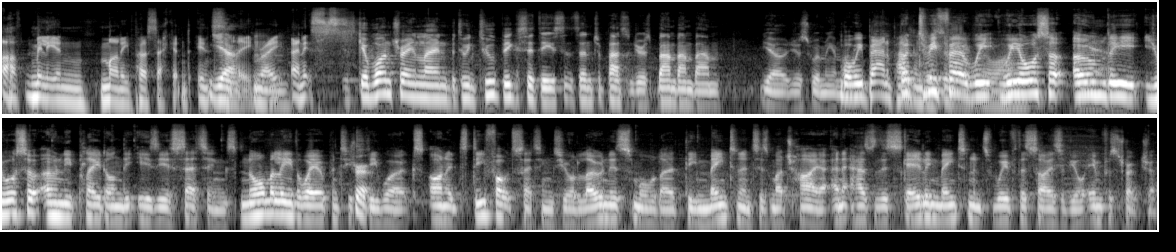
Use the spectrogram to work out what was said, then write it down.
a million money per second instantly, right? Mm. And it's Just get one train line between two big cities, and send two passengers, bam, bam, bam. You know, you're swimming in Well, we money. banned But to be fair, we, we also only you also only played on the easiest settings. Normally, the way OpenTTD Sure. works on its default settings, your loan is smaller, the maintenance is much higher, and it has the scaling maintenance with the size of your infrastructure.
